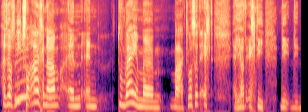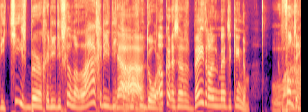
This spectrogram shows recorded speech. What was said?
het was niet zo aangenaam. En, en toen wij hem uh, maakten, was het echt... Ja, je had echt die, die, die, die cheeseburger, die, die verschillende lagen, die, die ja. kwamen goed door. Oké, okay, dat is beter dan in Magic Kingdom. Wow. Vond ik,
